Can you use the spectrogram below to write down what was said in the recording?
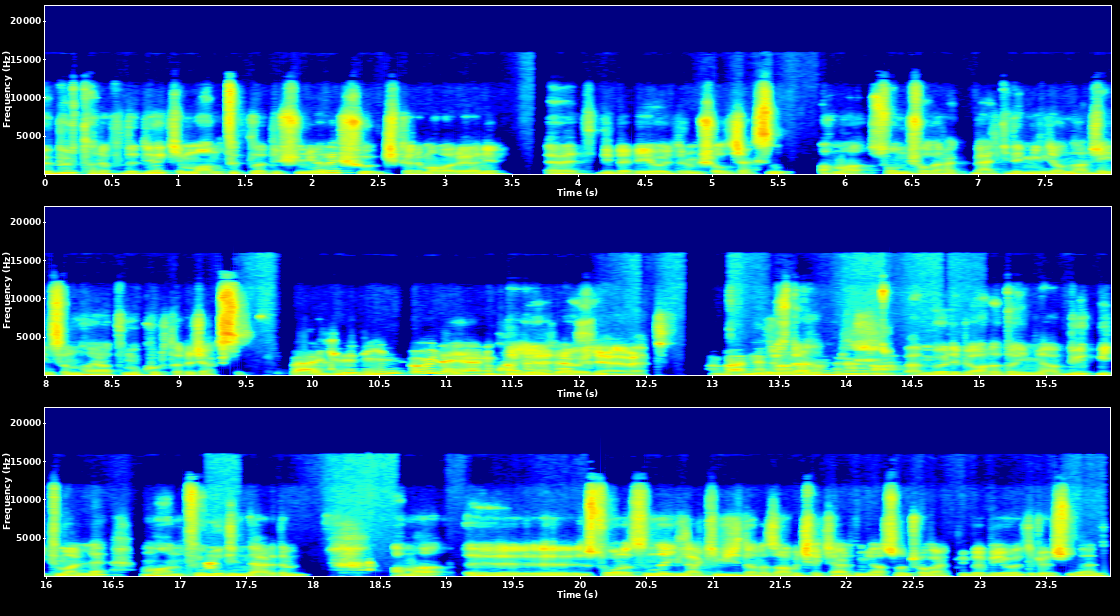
öbür tarafı da diyor ki mantıkla düşünüyor ve şu çıkarıma varıyor. Hani evet bir bebeği öldürmüş olacaksın ama sonuç olarak belki de milyonlarca insanın hayatını kurtaracaksın. Belki de değil öyle yani. Ha, yani Kurtaracaksın. öyle evet. Ben yüzden- öldürürdüm ya. Ben böyle bir aradayım ya. Büyük bir ihtimalle mantığımı dinlerdim. Ama e, sonrasında illaki vicdan azabı çekerdim ya. Sonuç olarak bir bebeği öldürüyorsun yani.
